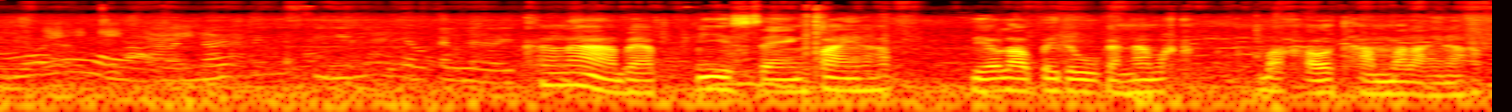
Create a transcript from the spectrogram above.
ันน้อยสีเดียวกันเลยข้างหน้าแบบมีแสงไฟนะครับ เดี๋ยวเราไปดูกันนะว่าว่าเขาทำอะไรนะครับ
